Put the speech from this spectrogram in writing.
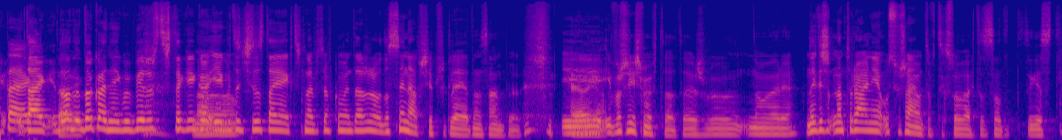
infec- tak. tak, no, Tak. no, dokładnie. Jakby bierzesz coś takiego No, i jakby to ci zostaje, jak ktoś napisał w komentarzu, do synaps się przykleja ten sample. I, Ja, ja. I poszliśmy w to. To już był numery. No i też naturalnie usłyszałem to w tych słowach, to, co, to jest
